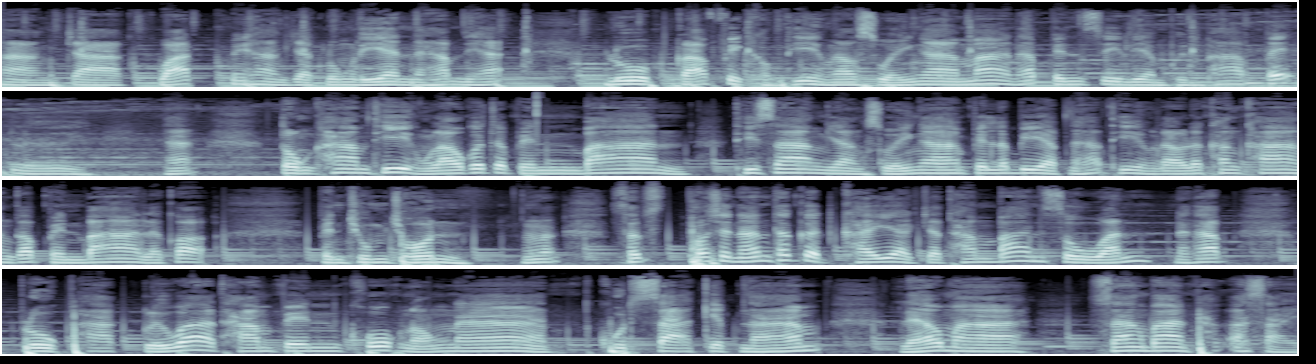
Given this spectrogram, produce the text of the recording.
ห่างจากวัดไม่ห่างจากโรงเรียนนะครับนี่ฮะรูปกราฟิกของที่ของเราสวยงามมากนะครับเป็นสี่เหลี่ยมผืนผ้าเป๊ะเลยนะตรงข้ามที่ของเราก็จะเป็นบ้านที่สร้างอย่างสวยงามเป็นระเบียบนะครับที่ของเราและข้างๆ ก็เป็นบ้านแล้วก็เป็นชุมชน นะเพราะฉะนั้นถ้าเกิดใครอยากจะทำบ้านสวนนะครับ ปลูกผักหรือว่าทำเป็นโคกหนองนาขุดสระเก็บน้ำแล้วมาสร้างบ้านพักอาศัย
